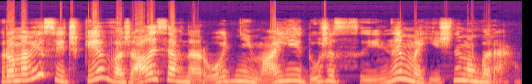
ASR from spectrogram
Ромові свічки вважалися в народній магії дуже сильним магічним оберегом.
